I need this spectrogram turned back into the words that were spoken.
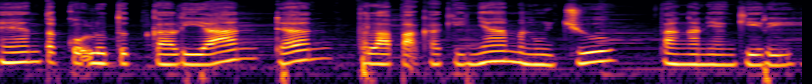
And tekuk lutut kalian dan telapak kakinya menuju tangan yang kiri.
